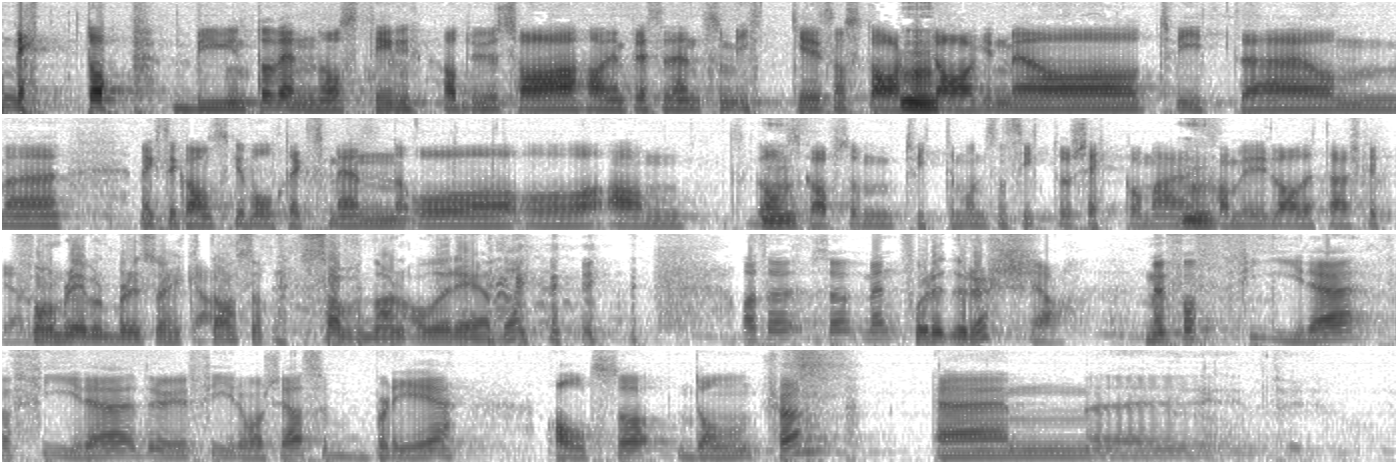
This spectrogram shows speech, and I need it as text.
nett nettopp begynt å venne oss til at USA har en president som ikke liksom, starter mm. dagen med å tweete om eh, meksikanske voldtektsmenn og, og annet galskap mm. som Twitter må liksom sitte og sjekke om er, mm. kan vi la dette her slippe igjen. For han ble, ble så hekta, ja. så savner han allerede. altså, så, men, for et rush. Ja. Men for, fire, for fire, drøye fire år siden så ble altså Donald Trump en uh,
